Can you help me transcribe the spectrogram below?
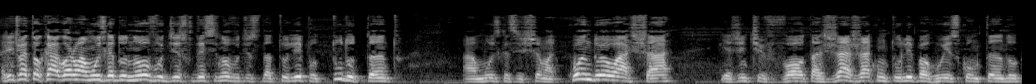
A gente vai tocar agora uma música do novo disco, desse novo disco da Tulipa, o Tudo Tanto. A música se chama Quando Eu Achar. E a gente volta já já com Tulipa Ruiz contando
